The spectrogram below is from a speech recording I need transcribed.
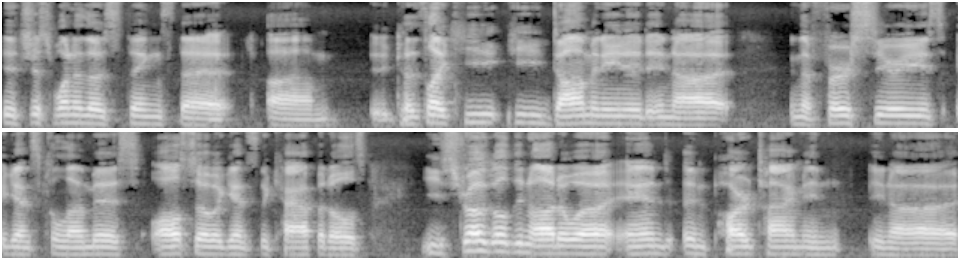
it's just one of those things that um, because like he he dominated in uh in the first series against Columbus, also against the Capitals. He struggled in Ottawa and in part time in in uh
